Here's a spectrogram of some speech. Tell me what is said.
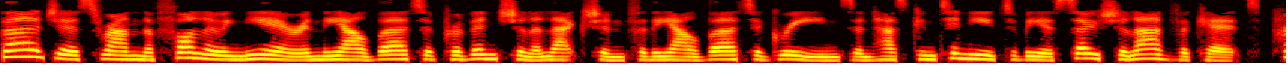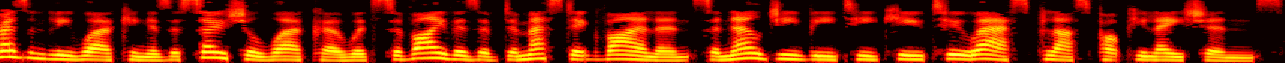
Burgess ran the following year in the Alberta provincial election for the Alberta Greens and has continued to be a social advocate, presently working as a social worker with survivors of domestic violence and LGBTQ2S populations.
